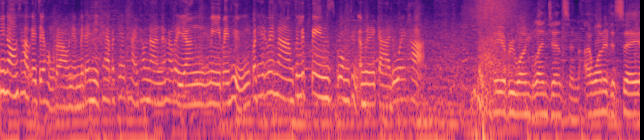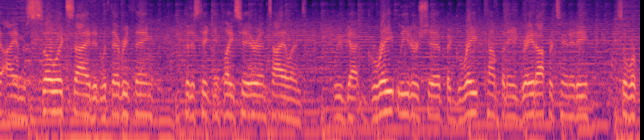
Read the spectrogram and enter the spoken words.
พี่น้องชาวเอเจของเราเนี่ยไม่ได้มีแค่ประเทศไทยเท่านั้นนะคะแต่ยังมีไปถึงประเทศเวียดนามฟิลิปปินส์รวมถึงอเมริกาด้วยค่ะ Hey everyone, Glenn Jensen. I wanted to say I am so excited with everything that is taking place here in Thailand. We've got great leadership, a great company, great opportunity. So we're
